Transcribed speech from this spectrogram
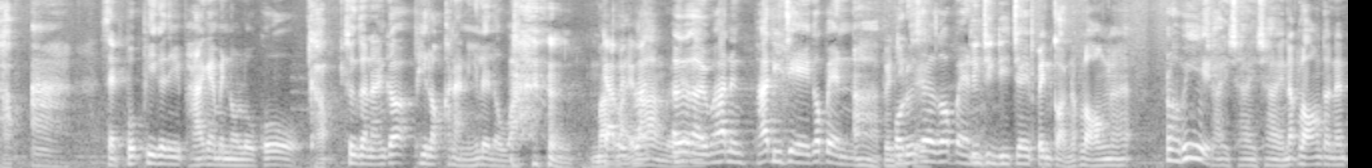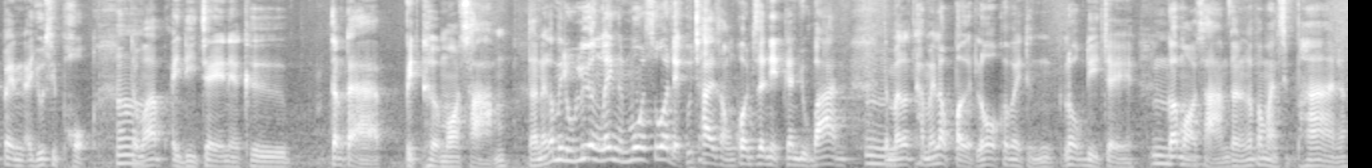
ครับอ่า เสร็จปุ๊บพี่ก็จะมี part การเป็น No Logo ครับ ซึ่งตอนนั้นก็พี่ร็อกขนาดนี้เลยเหรอวะมากลายร่างเลยเออเออ part หนึ่ง part ดีเจก็เป็นอ่าเป็นโปรดิวเซอร์ก็เป็นจริงๆดีเจเป็นก่อนนักร้องนะฮะเหรอพี่ใช่ใช่ใช่นักร้องตอนนั้นเป็นอายุ 16 แต่ว่าไอ้ดีเจเนี่ยคือตั้งแต่ปิดเทอมม3ตอนนั้นก็ไม่รู้เรื่องเล่นกันมั่วซั่วเด็กผู้ชายสองคนสนิทกันอยู่บ้าน แต่มันทำให้เราเปิดโลกเข้าไปถึงโลกดีเจก็ม3ตอนนั้นก็ประมาณ 15นะ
